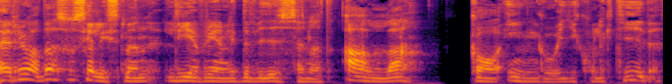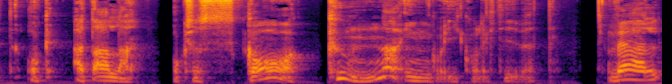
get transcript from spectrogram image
Den röda socialismen lever enligt devisen att alla ska ingå i kollektivet och att alla också ska kunna ingå i kollektivet. Väl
